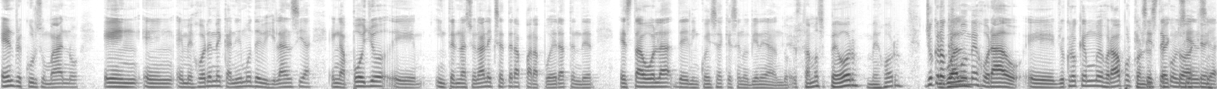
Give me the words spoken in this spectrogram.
en recurso humano, en, en, mejores mecanismos de vigilancia, en apoyo eh, internacional, etcétera, para poder atender esta ola de delincuencia que se nos viene dando. ¿Estamos peor, mejor? Yo creo que hemos mejorado. Eh, yo creo que hemos mejorado porque existe conciencia.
